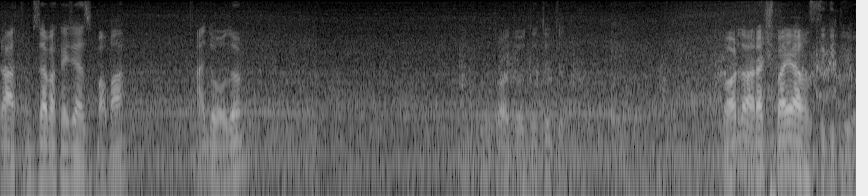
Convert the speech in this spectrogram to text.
Rahatımıza bakacağız baba. Hadi oğlum. Bu arada araç bayağı hızlı gidiyor.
